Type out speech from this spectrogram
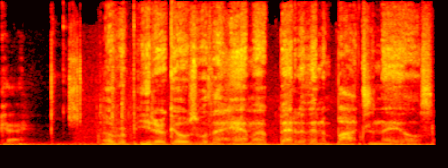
Okay. A repeater goes with a hammer better than a box of nails.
